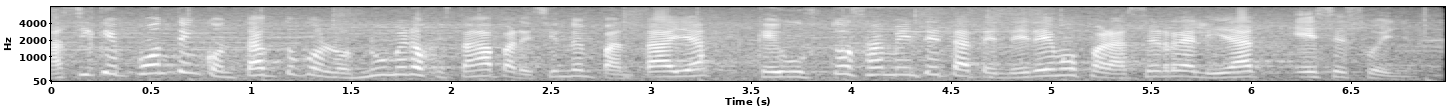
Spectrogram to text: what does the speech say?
Así que ponte en contacto con los números que están apareciendo en pantalla, que gustosamente te atenderemos para hacer realidad ese sueño.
